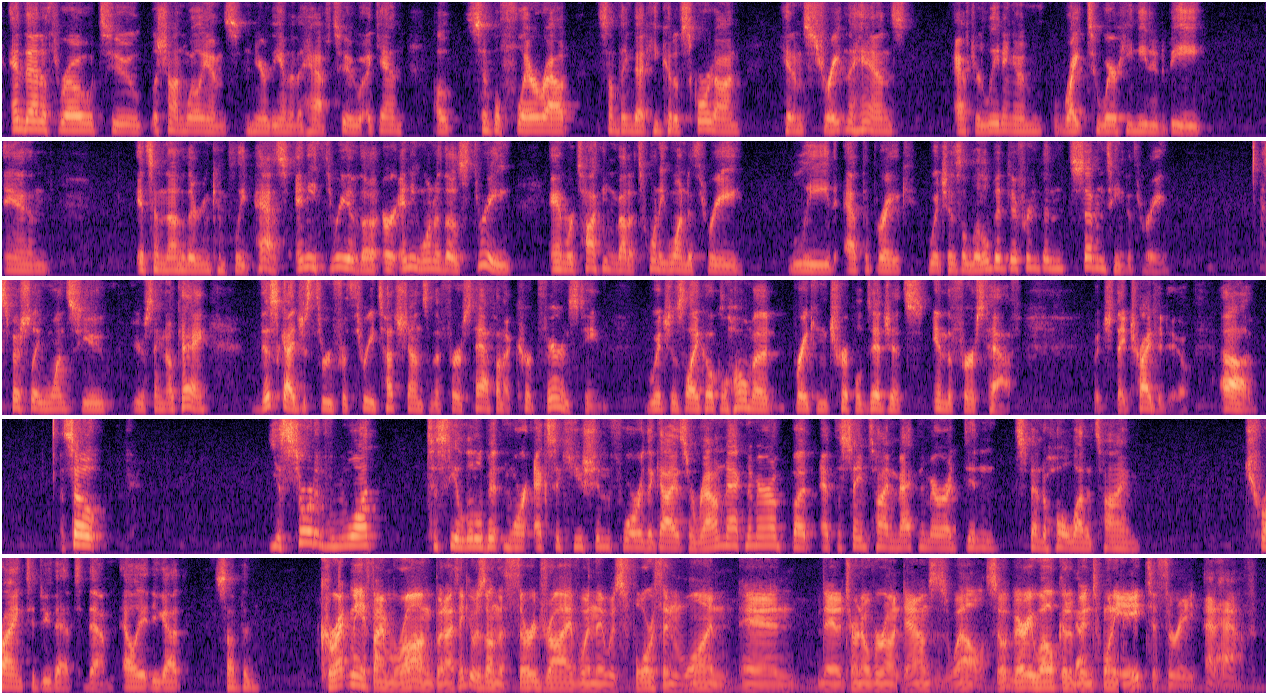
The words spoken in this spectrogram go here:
And then a throw to Leshon Williams near the end of the half too. Again, a simple flare route, something that he could have scored on, hit him straight in the hands after leading him right to where he needed to be, and it's another incomplete pass. Any three of the or any one of those three, and we're talking about a 21 to 3 lead at the break, which is a little bit different than 17 to 3. Especially once you you're saying, okay, this guy just threw for three touchdowns in the first half on a Kirk Ferentz team, which is like Oklahoma breaking triple digits in the first half, which they tried to do. Uh, so you sort of want to see a little bit more execution for the guys around McNamara, but at the same time, McNamara didn't spend a whole lot of time trying to do that to them. Eliot, you got something? Correct me if I'm wrong, but I think it was on the third drive when it was fourth and one, and they had a turnover on downs as well. So it very well could have yeah. been 28 to three at half.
